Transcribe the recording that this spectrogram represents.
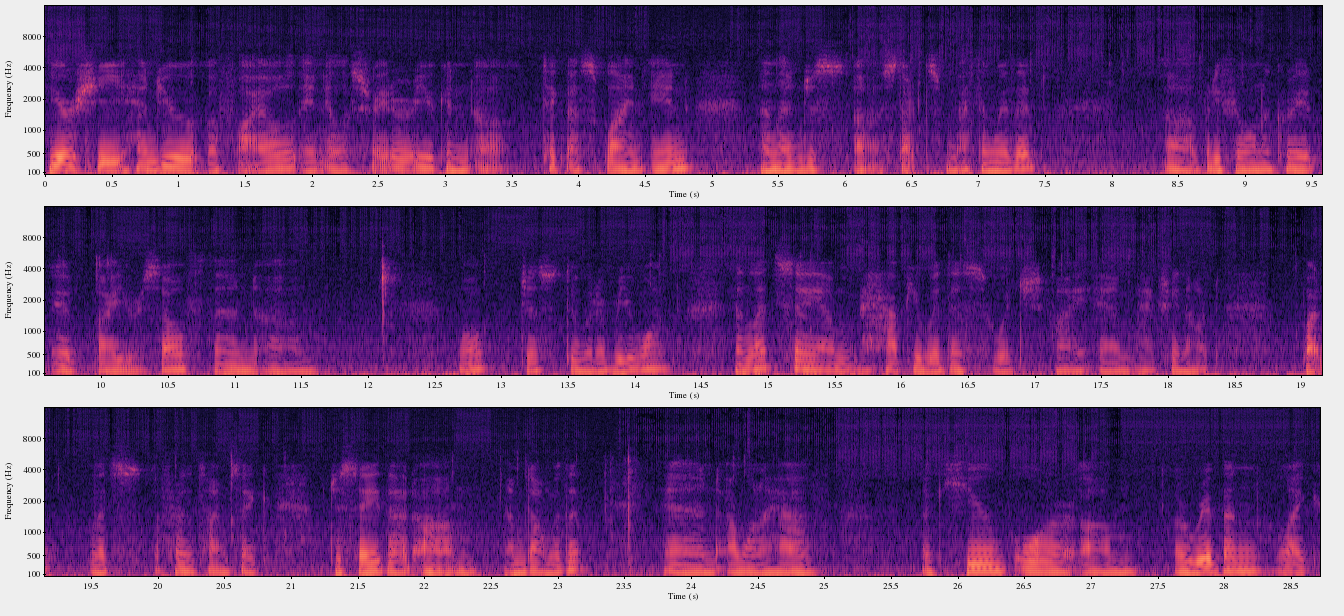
he or she hand you a file in Illustrator, you can uh, take that spline in and then just uh, start messing with it. But if you want to create it by yourself, then um, well, just do whatever you want. And let's say I'm happy with this, which I am actually not, but let's, for the time's sake, just say that um, I'm done with it, and I want to have a cube or um, a ribbon-like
